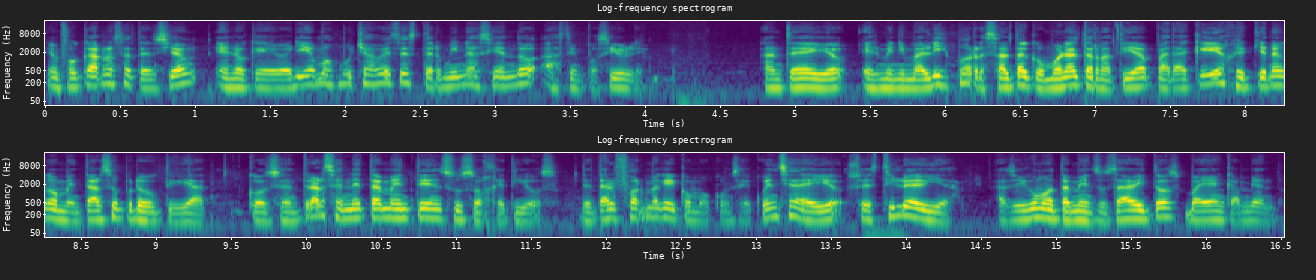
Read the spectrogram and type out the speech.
enfocar nuestra atención en lo que deberíamos muchas veces termina siendo hasta imposible. Ante ello, el minimalismo resalta como una alternativa para aquellos que quieran aumentar su productividad, concentrarse netamente en sus objetivos, de tal forma que como consecuencia de ello su estilo de vida, así como también sus hábitos, vayan cambiando.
